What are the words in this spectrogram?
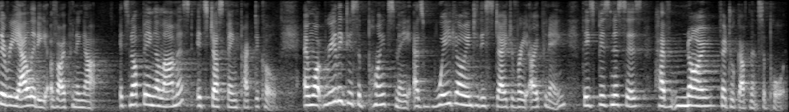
the reality of opening up. It's not being alarmist, it's just being practical. And what really disappoints me as we go into this stage of reopening, these businesses have no federal government support.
